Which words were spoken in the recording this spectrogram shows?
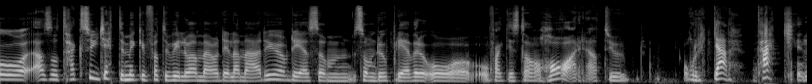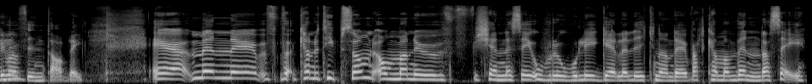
och alltså tack så jättemycket för att du ville vara med och dela med dig av det som, som du upplever och, och faktiskt har. Att du orkar. Tack! Det var fint av dig. Eh, men eh, kan du tipsa om om man nu känner sig orolig eller liknande, vart kan man vända sig?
